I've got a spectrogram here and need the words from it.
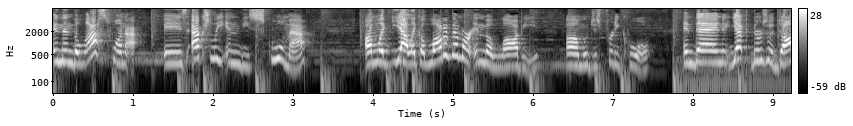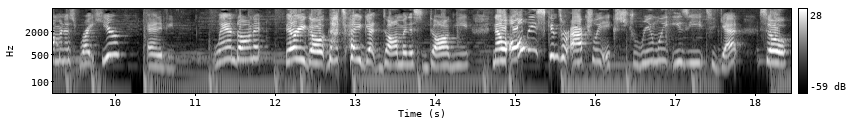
And then the last one is actually in the school map. Um, like, yeah, like a lot of them are in the lobby, um, which is pretty cool. And then, yep, there's a Dominus right here. And if you land on it, there you go. That's how you get Dominus Doggy. Now, all these skins are actually extremely easy to get. So,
